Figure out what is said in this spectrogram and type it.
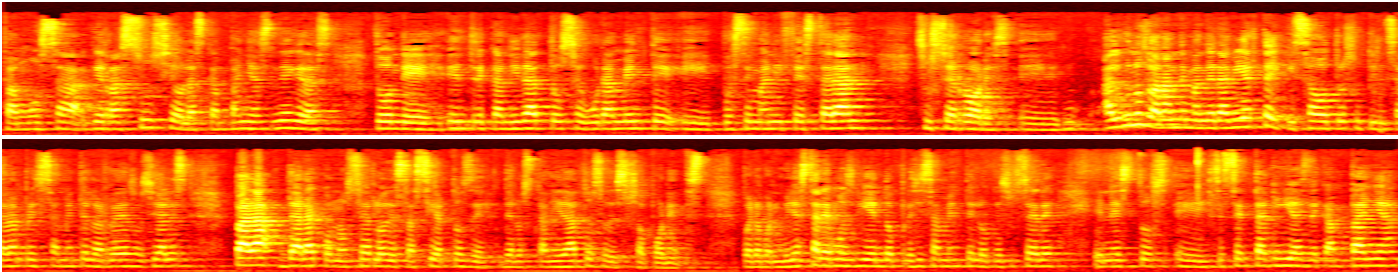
famosa guerra sucia o las campañas negras, donde entre candidatos seguramente eh, pues se manifestarán sus errores. Eh, algunos lo harán de manera abierta y quizá otros utilizarán precisamente las redes sociales para dar a conocer los desaciertos de, de los candidatos o de sus oponentes. Bueno, bueno, ya estaremos viendo precisamente lo que sucede en estos 60 eh, días de campaña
